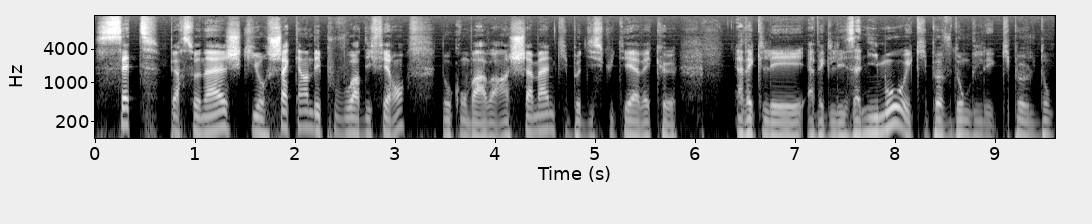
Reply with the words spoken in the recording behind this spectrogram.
7 personnages qui ont chacun des pouvoirs différents. Donc on va avoir un chaman qui peut discuter avec, euh, avec, les, avec les animaux et qui peuvent donc, les- qui peuvent donc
